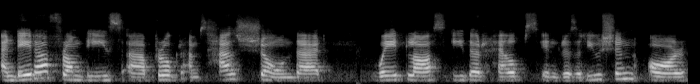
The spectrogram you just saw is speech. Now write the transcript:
And data from these uh, programs has shown that weight loss either helps in resolution or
